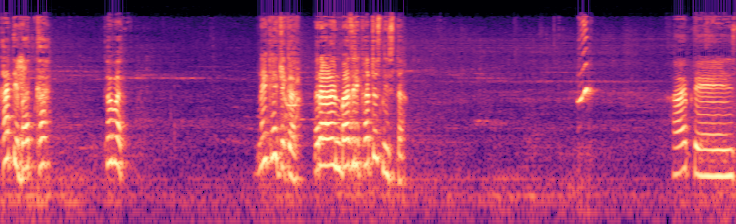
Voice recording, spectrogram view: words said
खाते भात खा खा भात नाही खायचं का राळण बाजरी खातोच निसता हाय फ्रेंड्स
